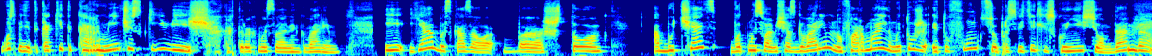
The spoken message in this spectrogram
господи, это какие-то кармические вещи, о которых мы с вами говорим. И я бы сказала, что обучать, вот мы с вами сейчас говорим, но формально мы тоже эту функцию просветительскую несем, да? Да.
